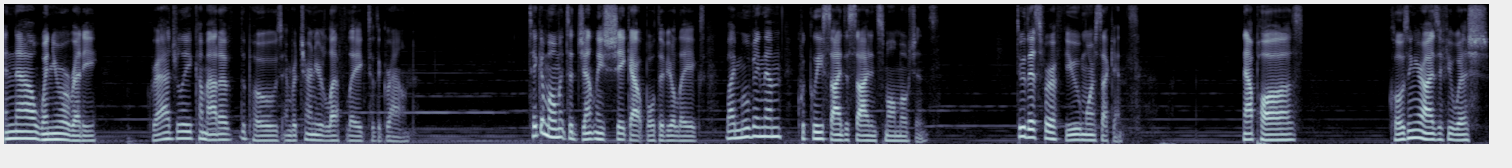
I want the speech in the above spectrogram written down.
And now, when you are ready, gradually come out of the pose and return your left leg to the ground. Take a moment to gently shake out both of your legs by moving them quickly side to side in small motions. Do this for a few more seconds. Now pause, closing your eyes if you wish,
